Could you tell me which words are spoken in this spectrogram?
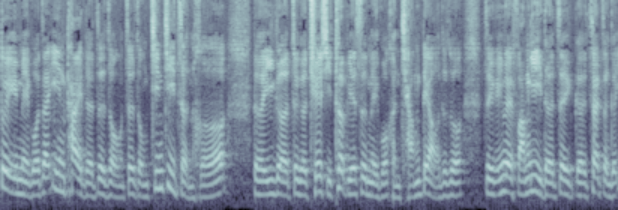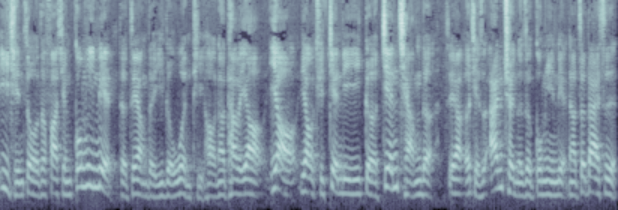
对于美国在印太的这种这种经济整合的一个这个缺席，特别是美国很强调，就是说这个因为防疫的这个在整个疫情之后，他发现供应链的这样的一个问题哈，那他们要要要去建立一个坚强的这样而且是安。全的这个供应链，那这大概是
